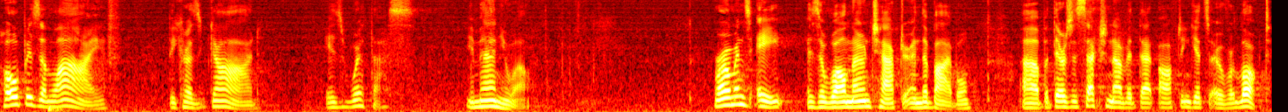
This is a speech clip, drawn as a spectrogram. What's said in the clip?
Hope is alive because God is with us. Emmanuel. Romans 8 is a well known chapter in the Bible, uh, but there's a section of it that often gets overlooked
